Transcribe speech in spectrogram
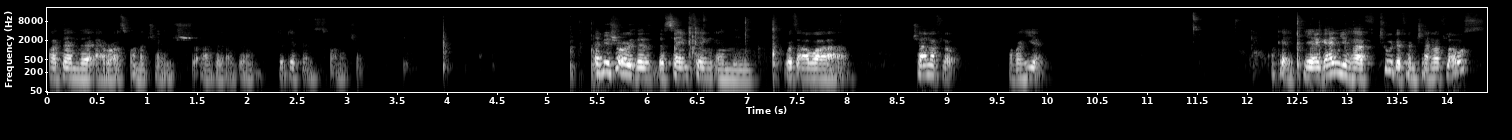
but then the error is going to change, uh, the, the, the difference is going to change. Let me show you the, the same thing in, with our channel flow over here. Okay, here again you have two different channel flows.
